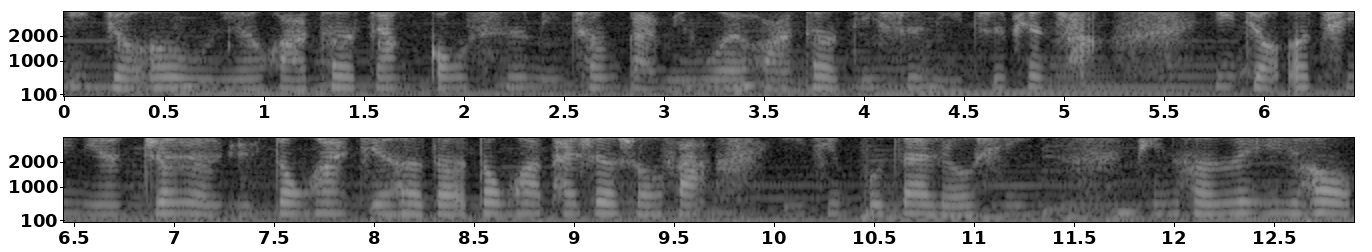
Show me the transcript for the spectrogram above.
一九二五年，华特将公司名称改名为华特迪士尼制片厂。一九二七年，真人与动画结合的动画拍摄手法已经不再流行。平衡利益后，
